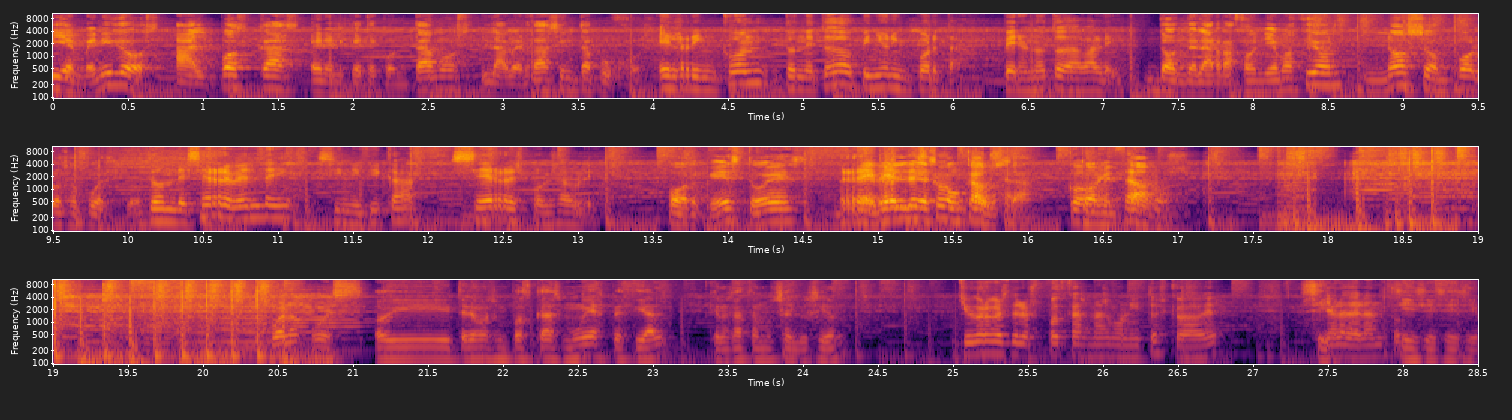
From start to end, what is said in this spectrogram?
Bienvenidos al podcast en el que te contamos la verdad sin tapujos. El rincón donde toda opinión importa, pero no toda vale. Donde la razón y emoción no son polos opuestos. Donde ser rebelde significa ser responsable. Porque esto es Rebeldes con Causa. Comenzamos. Bueno, pues hoy tenemos un podcast muy especial que nos hace mucha ilusión. Yo creo que es de los podcasts más bonitos que va a haber. Sí. Ya lo adelanto. Sí, sí, sí, sí.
